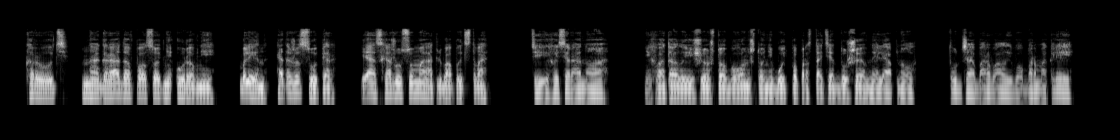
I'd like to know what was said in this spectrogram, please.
Круть, награда в полсотни уровней. Блин, это же супер. Я схожу с ума от любопытства». «Тихо, Сирано. Не хватало еще, чтобы он что-нибудь по простоте душевной ляпнул». Тут же оборвал его Бармаклей.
